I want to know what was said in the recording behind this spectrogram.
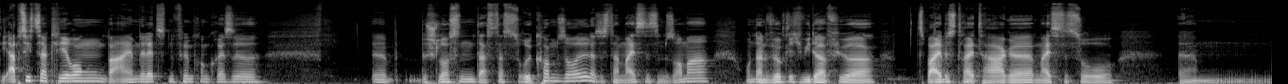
die Absichtserklärung bei einem der letzten Filmkongresse äh, beschlossen, dass das zurückkommen soll. Das ist dann meistens im Sommer und dann wirklich wieder für zwei bis drei Tage, meistens so ähm,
